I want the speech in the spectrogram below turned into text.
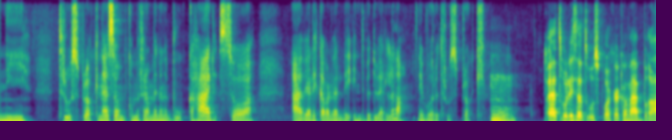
ni trosspråkene som kommer fram i denne boka her, så er vi allikevel veldig individuelle da, i våre trosspråk. Mm. Og jeg tror disse trosspråkene kan være bra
